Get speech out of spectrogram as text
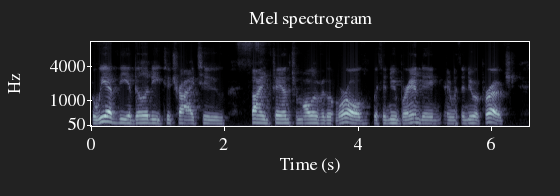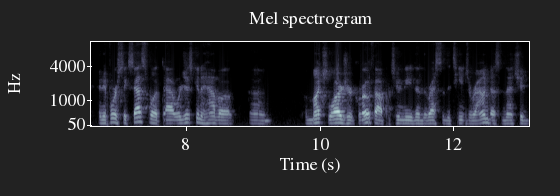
But we have the ability to try to find fans from all over the world with a new branding and with a new approach. And if we're successful at that, we're just going to have a, um, a much larger growth opportunity than the rest of the teams around us, and that should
